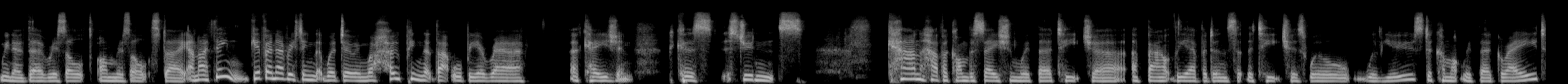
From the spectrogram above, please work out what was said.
you know their result on results day and i think given everything that we're doing we're hoping that that will be a rare occasion because students can have a conversation with their teacher about the evidence that the teachers will will use to come up with their grade.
